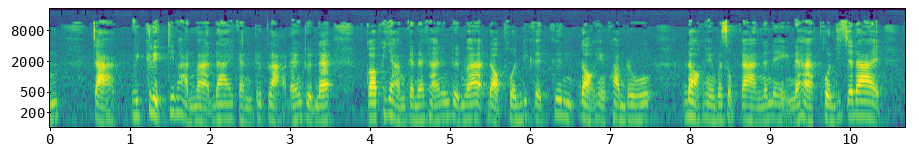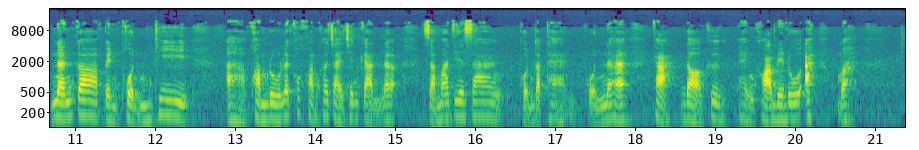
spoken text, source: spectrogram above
จากวิกฤตที่ผ่านมาได้กันหรือเปล่านักลงทุนนะ ก็พยายามกันนะคะนักลงทุนว่าดอกผลที่เกิดขึ้นดอกแห่งความรู้ ดอกแห่งประสบการณ์นั่นเองนะคะผลที่จะได้นั้นก็เป็นผลที่ความรู้และก็ความเข้าใจเช่นกัน และสามารถที่จะสร้างผลตอบแทนผลนะคะค่ะ ดอกคือแห่งความเรียนรู้อะมา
